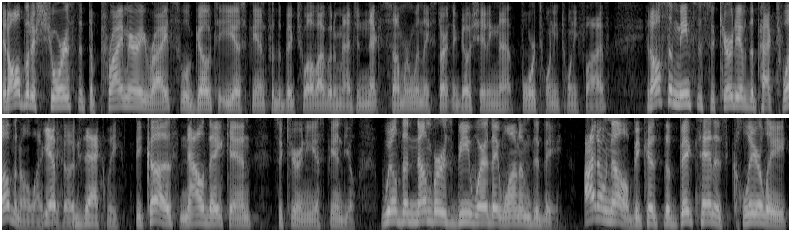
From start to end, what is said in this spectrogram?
It all but assures that the primary rights will go to ESPN for the Big 12, I would imagine, next summer when they start negotiating that for 2025. It also means the security of the Pac 12 in all likelihood. Yep, exactly. Because now they can secure an ESPN deal. Will the numbers be where they want them to be? I don't know because the Big Ten is clearly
